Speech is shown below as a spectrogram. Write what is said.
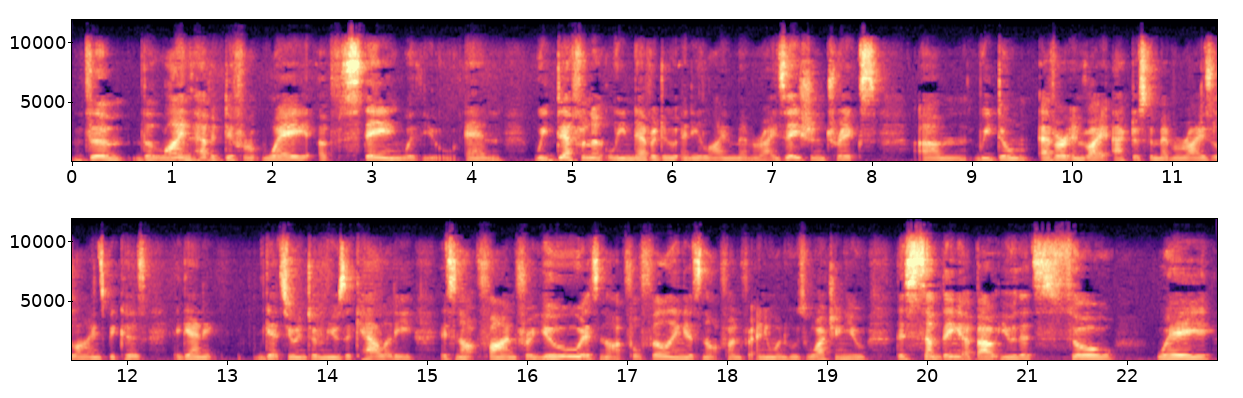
the the lines have a different way of staying with you and we definitely never do any line memorization tricks um, we don't ever invite actors to memorize lines because again it gets you into musicality. It's not fun for you. It's not fulfilling. It's not fun for anyone who's watching you. There's something about you that's so way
